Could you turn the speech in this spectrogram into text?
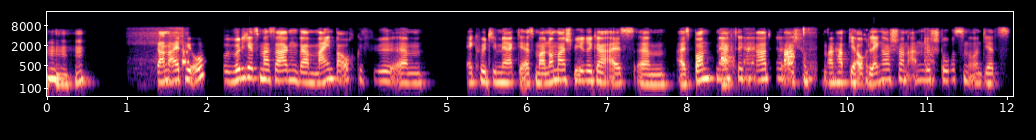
Mhm. Dann IPO? Würde ich jetzt mal sagen, war mein Bauchgefühl, ähm, Equity-Märkte erstmal nochmal schwieriger als, ähm, als Bond-Märkte gerade. Ich man habt ja auch länger schon angestoßen und jetzt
